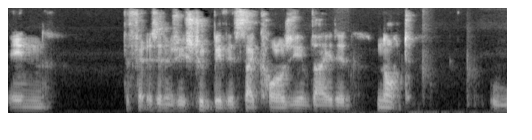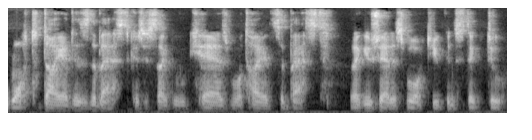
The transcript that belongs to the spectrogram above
in the fitness industry should be the psychology of dieting, not what diet is the best because it's like who cares what diet's the best? Like you said, it's what you can stick to,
